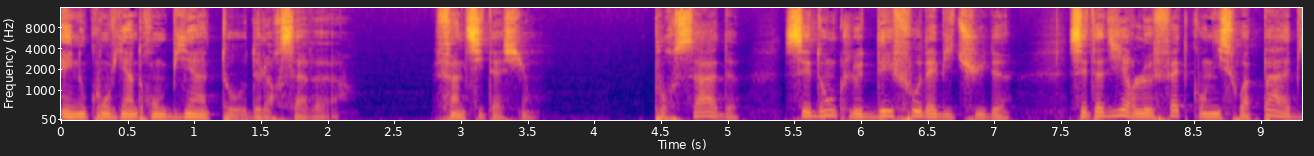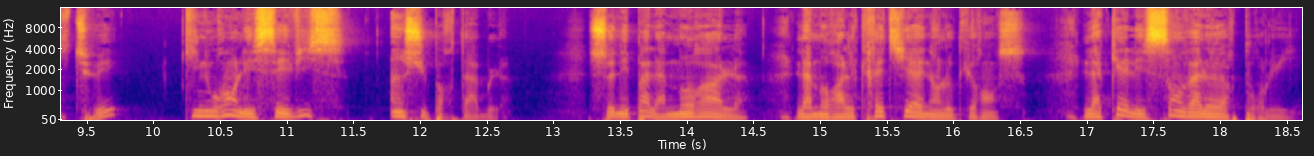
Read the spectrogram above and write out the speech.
et nous conviendrons bientôt de leur saveur. Pour Sade, c'est donc le défaut d'habitude, c'est-à-dire le fait qu'on n'y soit pas habitué, qui nous rend les sévices insupportables. Ce n'est pas la morale, la morale chrétienne en l'occurrence, laquelle est sans valeur pour lui?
